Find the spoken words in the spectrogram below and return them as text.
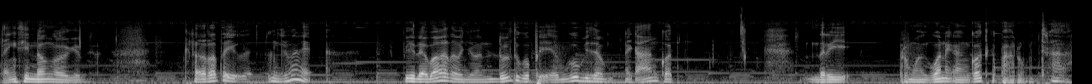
thanksin dong kalau gitu. Rata-rata gimana ya? Beda banget sama zaman dulu tuh gue ya. Gue bisa naik angkot. Dari rumah gue naik angkot ke Parung. Cerah.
